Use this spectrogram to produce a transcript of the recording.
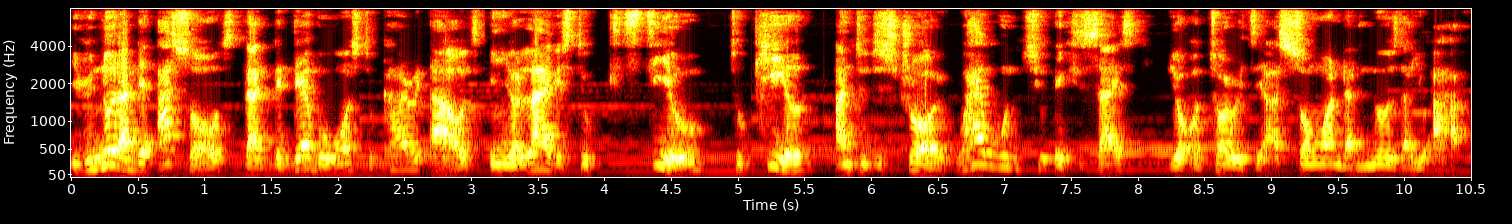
If you know that the assault that the devil wants to carry out in your life is to steal, to kill, and to destroy, why wouldn't you exercise your authority as someone that knows that you have?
